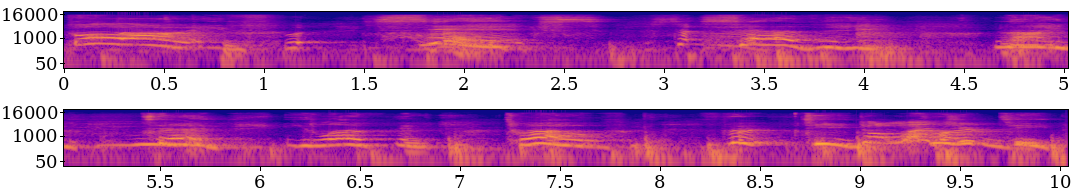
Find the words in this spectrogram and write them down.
five, six, 11, 12, 13, 14,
